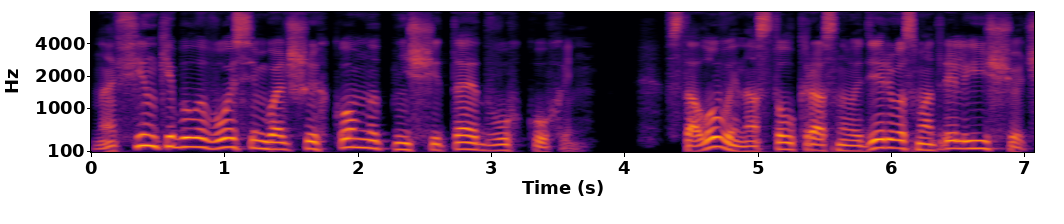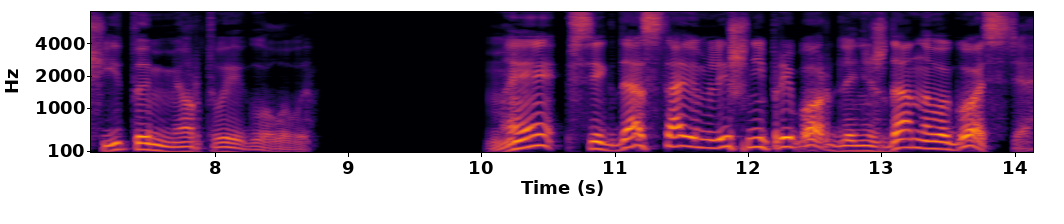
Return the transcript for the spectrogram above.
На Финке было восемь больших комнат, не считая двух кухонь. В столовой на стол красного дерева смотрели еще чьи-то мертвые головы. «Мы всегда ставим лишний прибор для нежданного гостя.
